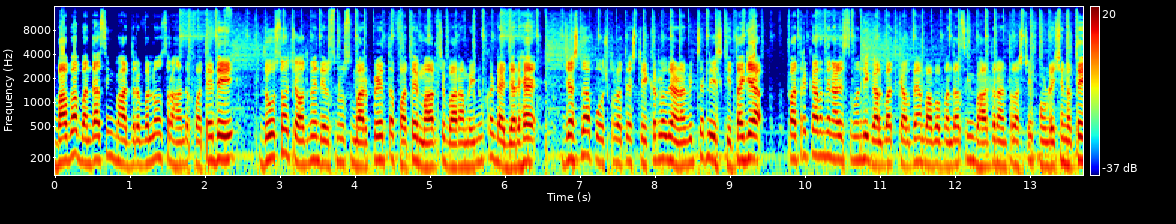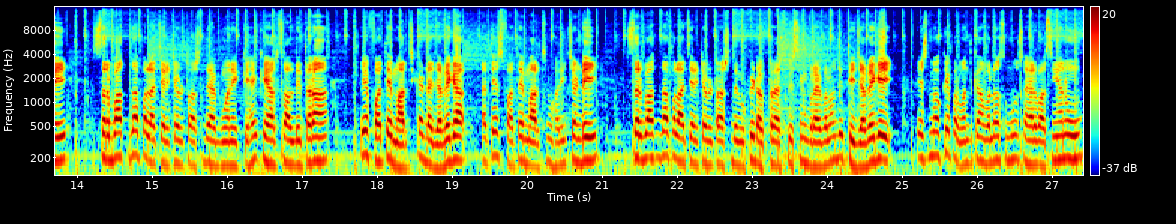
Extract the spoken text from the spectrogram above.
ਬਾਬਾ ਬੰਦਾ ਸਿੰਘ ਬਹਾਦਰ ਵੱਲੋਂ ਸਰਹੰਦ ਫਤਿਹ ਦੇ 214ਵੇਂ ਦਿਵਸ ਨੂੰ ਸਮਰਪਿਤ ਫਤਿਹ ਮਾਰਚ 12 ਮਈ ਨੂੰ ਕੱਢਿਆ ਜਾ ਰਿਹਾ ਹੈ, ਜਿਸ ਦਾ ਪੋਸਟਰ ਅਤੇ ਸਟicker ਲੁਧਿਆਣਾ ਵਿੱਚ ਰਿਲੀਜ਼ ਕੀਤਾ ਗਿਆ। ਪੱਤਰਕਾਰਾਂ ਦੇ ਨਾਲ ਇਸ ਸੰਬੰਧੀ ਗੱਲਬਾਤ ਕਰਦਿਆਂ ਬਾਬਾ ਬੰਦਾ ਸਿੰਘ ਬਹਾਦਰ ਅੰਤਰਰਾਸ਼ਟਰੀ ਫਾਊਂਡੇਸ਼ਨ ਅਤੇ ਸਰਬੱਤ ਦਾ ਭਲਾ ਚੈਰੀਟੇਬਲ ਟਰਸਟ ਦੇ ਆਗੂਆਂ ਨੇ ਕਿਹਾ ਕਿ ਹਰ ਸਾਲ ਦੀ ਤਰ੍ਹਾਂ ਇਹ ਫਤਿਹ ਮਾਰਚ ਕੱਢਿਆ ਜਾਵੇਗਾ ਅਤੇ ਇਸ ਫਤਿਹ ਮਾਰਚ ਨੂੰ ਹਰੀ ਝੰਡੀ ਸਰਬੱਤ ਦਾ ਭਲਾ ਚੈਰੀਟੇਬਲ ਟਰਸਟ ਦੇ ਮੁਖੀ ਡਾਕਟਰ ਐਸਪੀ ਸਿੰਘ ਬਰਾਏ ਵੱਲੋਂ ਦਿੱਤੀ ਜਾਵੇਗੀ। ਇਸ ਮੌਕੇ ਪ੍ਰਬੰਧਕਾਂ ਵੱਲੋਂ ਸਮੂਹ ਸ਼ਹਿਰ ਵਾਸੀਆਂ ਨੂੰ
